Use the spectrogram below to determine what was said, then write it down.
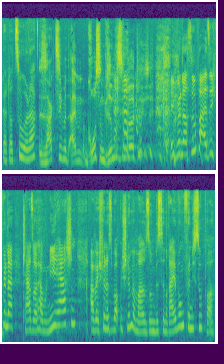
gehört dazu, oder? Sagt sie mit einem großen Grinsen wirklich? ich finde das super. Also ich bin da, klar soll Harmonie herrschen, aber ich finde das überhaupt nicht schlimm, wenn man so ein bisschen Reibung finde ich super.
